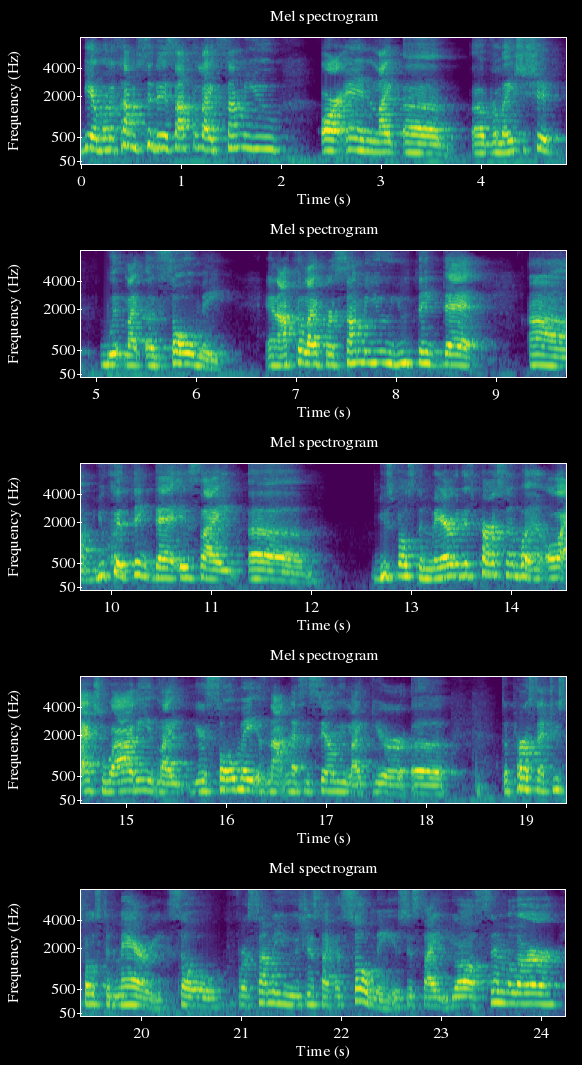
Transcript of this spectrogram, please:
yeah, when it comes to this, I feel like some of you are in like a, a relationship with like a soulmate. And I feel like for some of you, you think that, um, you could think that it's like, uh, you're supposed to marry this person, but in all actuality, like your soulmate is not necessarily like your, uh, the person that you're supposed to marry. So for some of you, it's just like a soulmate. It's just like y'all similar,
